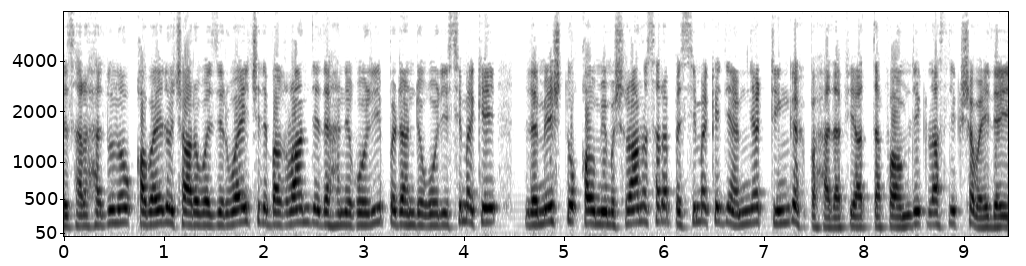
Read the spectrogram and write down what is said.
د سرحدونو او قبایلو چارو وزیر وایي چې د بغلان د دهنې غوري په ډنډ غوري سیمه کې له میشتو قومي مشرانو سره په سیمه کې د امنیت ټینګښت په هدف یاد تفاهم لیک لاسلیک شوی دی.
